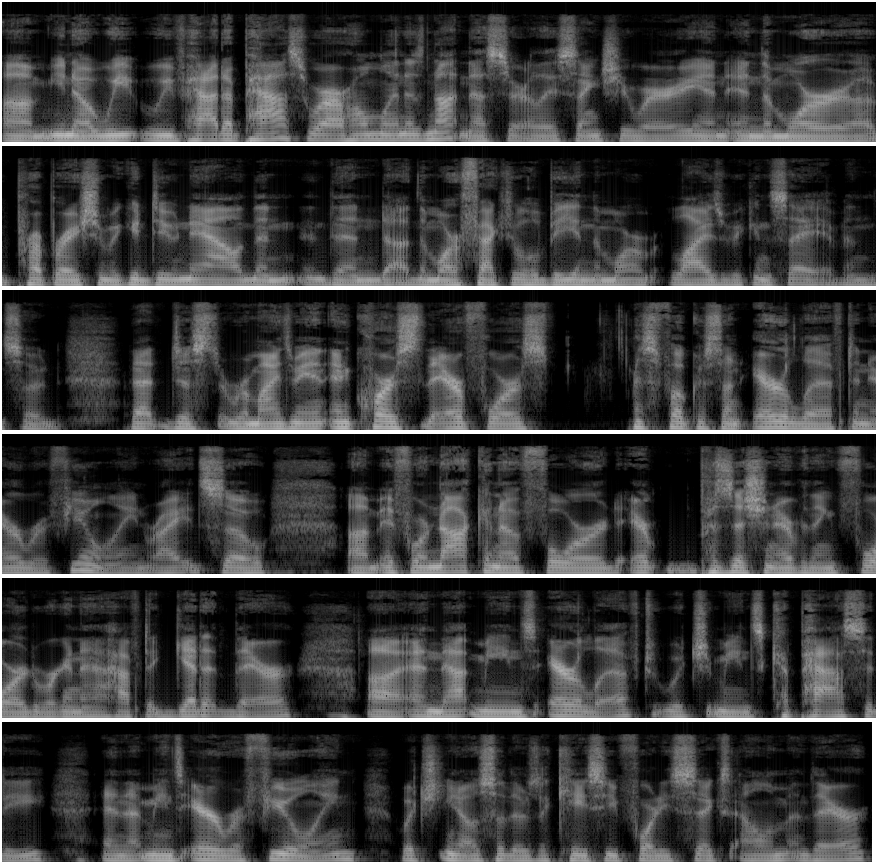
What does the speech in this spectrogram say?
um, you know, we, we've had a past where our homeland is not necessarily a sanctuary and, and the more uh, preparation we could do now, then, then uh, the more effective we'll be and the more lives we can save. And so that just reminds me. and, and of course, the Air Force, is focused on airlift and air refueling, right? So um, if we're not going to forward air, position everything forward, we're going to have to get it there, uh, and that means airlift, which means capacity, and that means air refueling, which you know. So there's a KC 46 element there,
